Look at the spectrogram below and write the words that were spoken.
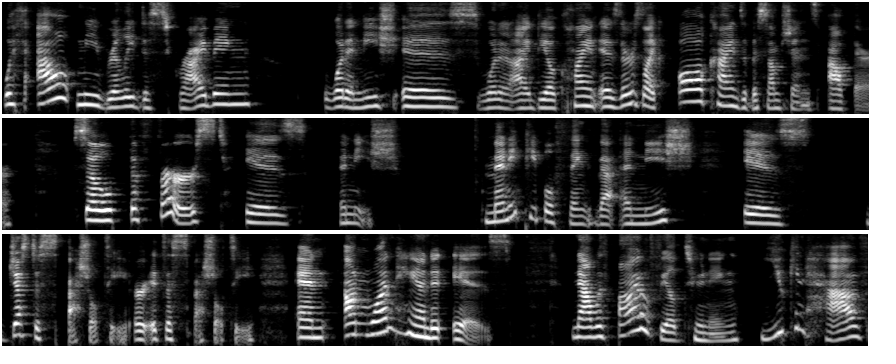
without me really describing what a niche is, what an ideal client is, there's like all kinds of assumptions out there. So the first is a niche. Many people think that a niche is just a specialty or it's a specialty. And on one hand, it is. Now, with biofield tuning, you can have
